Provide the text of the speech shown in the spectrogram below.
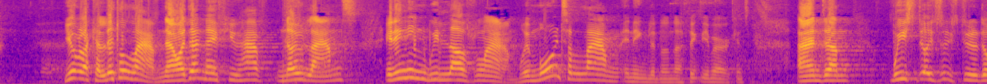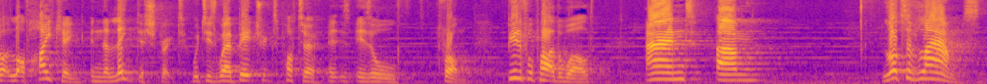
You're like a little lamb. Now, I don't know if you have no lambs. In England, we love lamb. We're more into lamb in England than I think the Americans. And um, we used to, used to, do a lot of hiking in the Lake District, which is where Beatrix Potter is, is all from beautiful part of the world, and um, lots of lambs.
